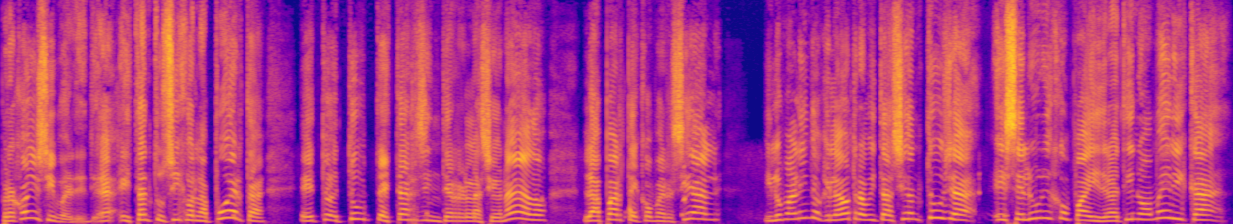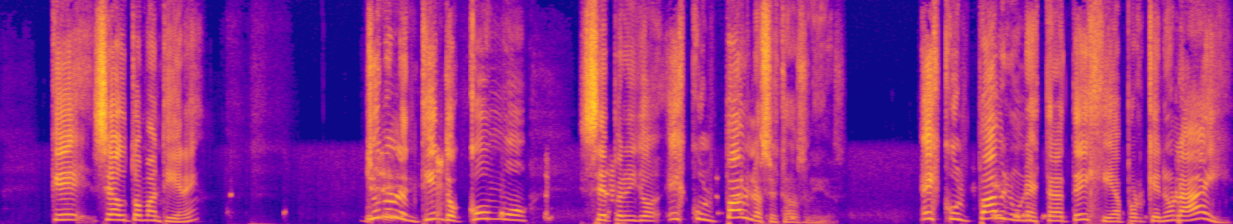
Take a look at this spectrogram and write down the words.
Pero coño, si eh, están tus hijos en la puerta, eh, tú, te estás interrelacionado, la parte comercial, y lo más lindo que la otra habitación tuya es el único país de Latinoamérica que se automantiene. Yo no lo entiendo cómo se permitió. Es culpable los Estados Unidos es culpable en una estrategia porque no la hay.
